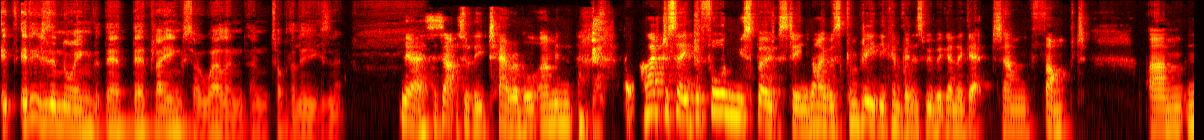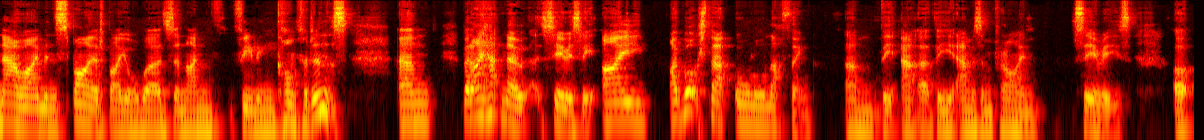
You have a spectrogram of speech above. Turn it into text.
it, it is annoying that they're they're playing so well and, and top of the league, isn't it? Yes, it's absolutely terrible. I mean, I have to say, before you spoke, Steve, I was completely convinced we were going to get um, thumped. Um, now I'm inspired by your words and I'm feeling confidence. Um, but I had no seriously. I I watched that All or Nothing, um, the uh, the Amazon Prime series, uh,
